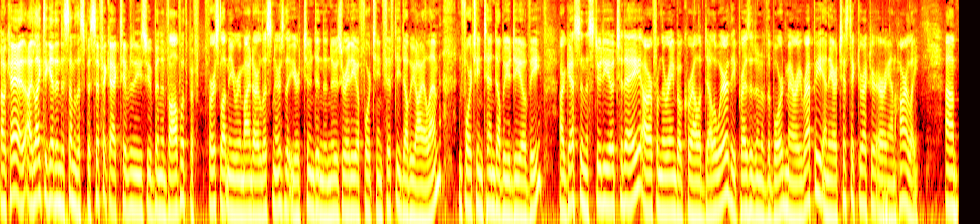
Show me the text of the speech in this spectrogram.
Okay, I'd like to get into some of the specific activities you've been involved with, but first let me remind our listeners that you're tuned into News Radio 1450 WILM and 1410 WDOV. Our guests in the studio today are from the Rainbow Chorale of Delaware, the president of the board, Mary Reppy, and the artistic director, Aareon Harley. Um,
